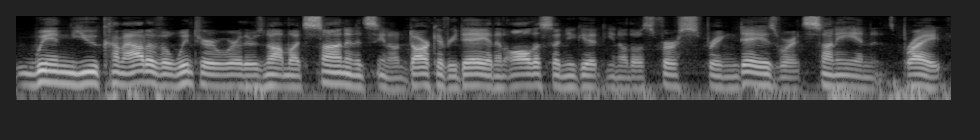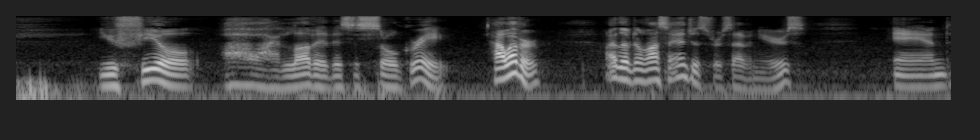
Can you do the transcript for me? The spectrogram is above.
when you come out of a winter where there's not much sun and it's you know dark every day and then all of a sudden you get you know those first spring days where it's sunny and it's bright you feel oh i love it. This is so great. However i lived in los angeles for seven years and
